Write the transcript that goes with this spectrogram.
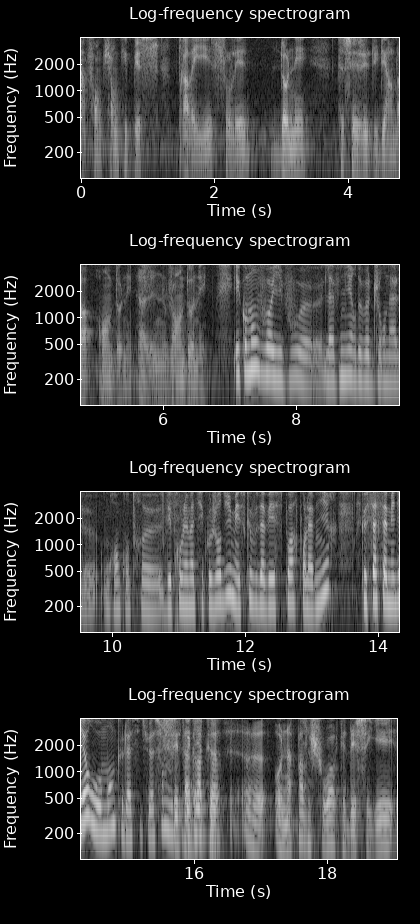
en fonction qu'ils puissent travailler sur les données que ces étudiants-là euh, nous ont données. Et comment voyez-vous l'avenir de votre journal? On rencontre des problématiques aujourd'hui, mais est-ce que vous avez espoir pour l'avenir? Que ça s'améliore ou au moins que la situation ne se dégrade pas qu'on n'a pas le choix que d'essayer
